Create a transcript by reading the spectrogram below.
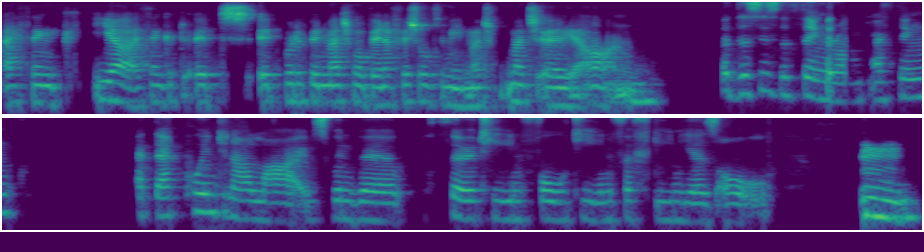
I think, yeah, I think it, it it would have been much more beneficial to me much much earlier on. But this is the thing, right? I think at that point in our lives when we're 13, 14, 15 years old, mm.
